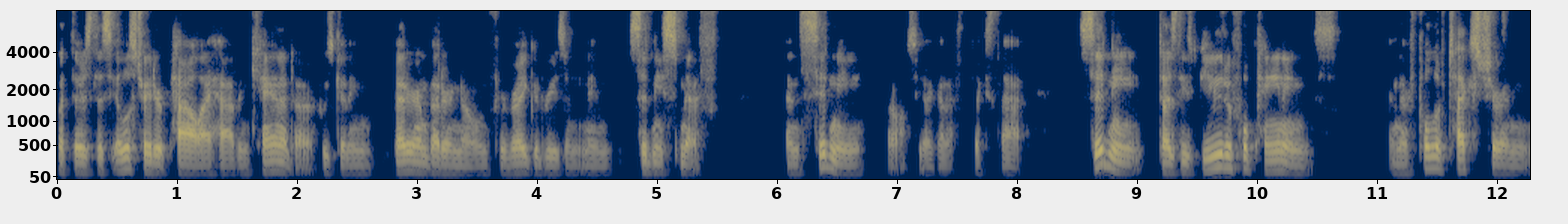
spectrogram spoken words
But there's this illustrator pal I have in Canada who's getting better and better known for a very good reason, named Sydney Smith. And Sydney, oh, see, I gotta fix that. Sydney does these beautiful paintings, and they're full of texture and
